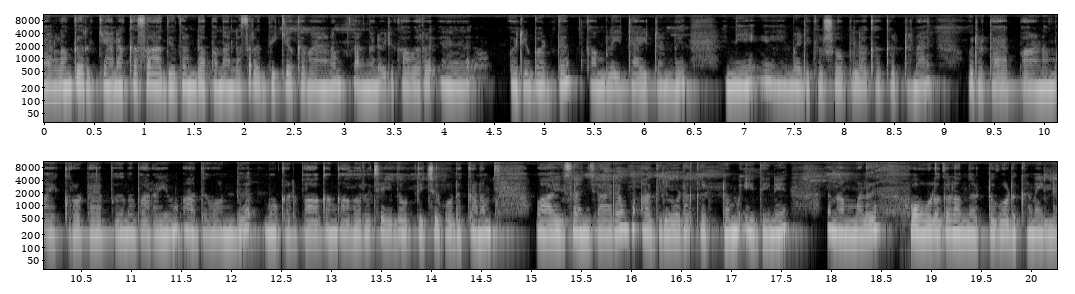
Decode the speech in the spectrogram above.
വെള്ളം തെറിക്കാനൊക്കെ സാധ്യത ഉണ്ട് അപ്പോൾ നല്ല ശ്രദ്ധിക്കുകയൊക്കെ വേണം. അങ്ങനെ ഒരു കവർ ഒരു ബഡ് കംപ്ലീറ്റ് ആയിട്ടുണ്ട്. ഇനി ഈ മെഡിക്കൽ ഷോപ്പിലൊക്കെ കിട്ടുന്ന ഒരു ടാപ്പാണ് മൈക്രോ ടാപ്പ് എന്ന് പറയും. അതുകൊണ്ട് മുകൾ ഭാഗം കവർ ചെയ്ത് ഒട്ടിച്ച് കൊടുക്കണം. വായു സഞ്ചാരം അതിലൂടെ കിട്ടും. ഇതിന് നമ്മൾ ഹോളുകളൊന്നും ഇട്ട് കൊടുക്കണില്ല.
